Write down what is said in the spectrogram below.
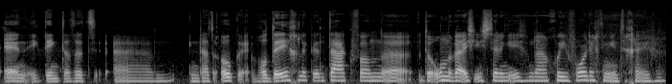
En ik denk dat het inderdaad ook wel degelijk een taak van de onderwijsinstelling is... om daar een goede voorlichting in te geven.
